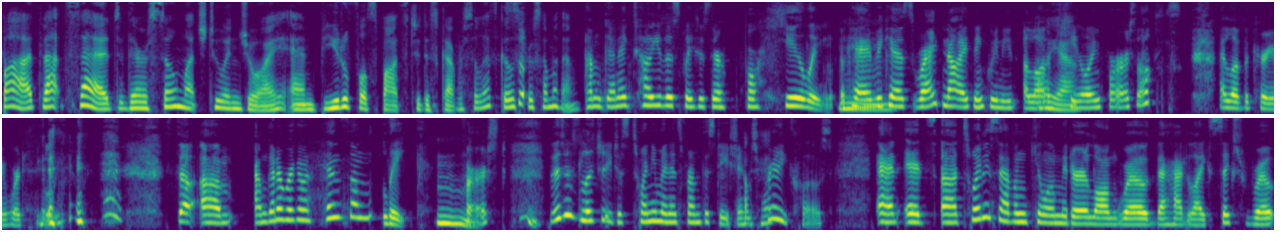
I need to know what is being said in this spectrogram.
But that said, there's so much to enjoy and beautiful spots to discover. So let's go through some of them. I'm gonna tell you this place is there for healing, okay? Because right now I think we need a lot Mm. Oh, of yeah. healing for ourselves. I love the Korean word healing. so um, I'm gonna recommend Hensung Lake first. This is literally just 20 minutes from the station. It's Mm. Pretty close, and it's a 27 kilometer long road that had like six ro-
